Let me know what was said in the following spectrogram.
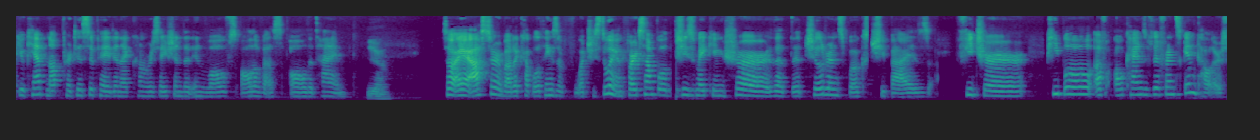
You can't not participate in a conversation that involves all of us all the time. yeah So I asked her about a couple of things of what she's doing. And for example, she's making sure that the children's books she buys feature people of all kinds of different skin colors.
